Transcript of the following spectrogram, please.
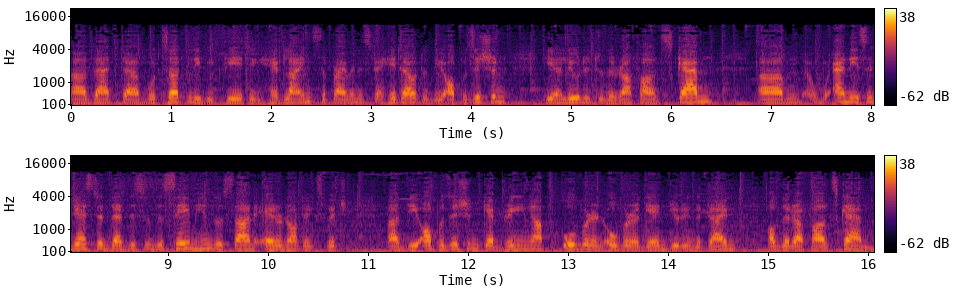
uh, that uh, would certainly be creating headlines. The Prime Minister hit out at the opposition. He alluded to the Rafale scam. Um, and he suggested that this is the same Hindustan Aeronautics which uh, the opposition kept bringing up over and over again during the time of the Rafale scam.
